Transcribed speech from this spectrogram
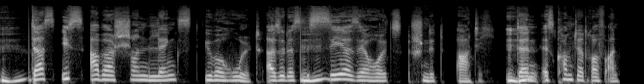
Mhm. Das ist aber schon längst überholt. Also das mhm. ist sehr, sehr holzschnittartig. Mhm. Denn es kommt ja drauf an,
